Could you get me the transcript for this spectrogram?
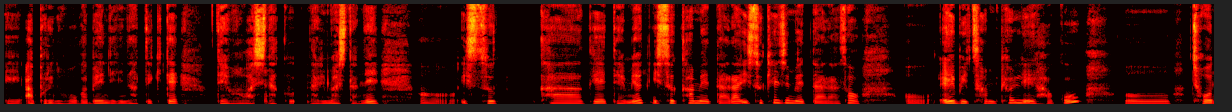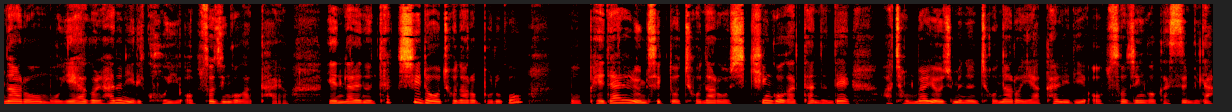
えー、アプリの方が便利になってきて電話はしなくなりましたね。 어, 익숙하게 되면 익숙함에 따라서 어, 앱이 참 편리하고 어, 전화로 뭐 예약을 하는 일이 거의 없어진 것 같아요. 옛날에는 택시도 전화로 부르고 뭐 배달 음식도 전화로 시킨 것 같았는데 아, 정말 요즘에는 전화로 예약할 일이 없어진 것 같습니다. 아,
